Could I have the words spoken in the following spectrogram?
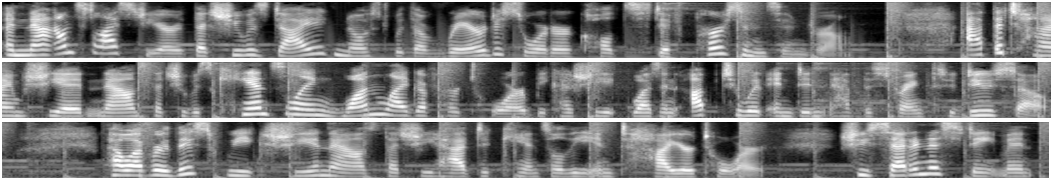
announced last year that she was diagnosed with a rare disorder called stiff person syndrome. At the time, she announced that she was canceling one leg of her tour because she wasn't up to it and didn't have the strength to do so. However, this week she announced that she had to cancel the entire tour. She said in a statement,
